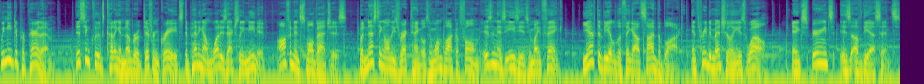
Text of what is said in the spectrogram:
we need to prepare them. This includes cutting a number of different grades depending on what is actually needed, often in small batches. But nesting all these rectangles in one block of foam isn't as easy as you might think. You have to be able to think outside the block, and three-dimensionally as well and experience is of the essence.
